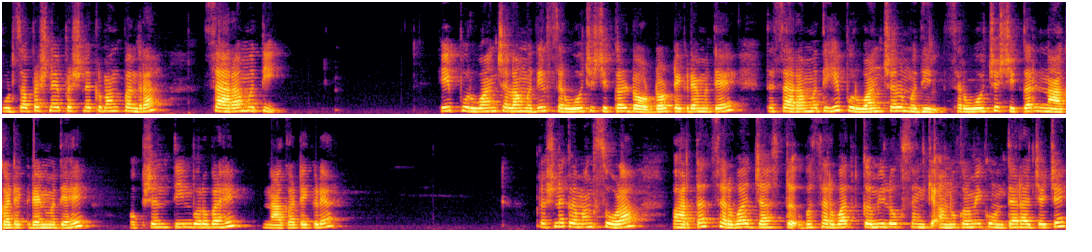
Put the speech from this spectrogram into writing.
पुढचा प्रश्न आहे प्रश्न क्रमांक पंधरा. सारामती हे पूर्वांचलामधील सर्वोच्च शिखर डॉट डॉट टेकड्यामध्ये आहे. तर सारामती हे पूर्वांचलमधील सर्वोच्च शिखर नागा टेकड्यांमध्ये आहे. ऑप्शन तीन बरोबर आहे. नागा टेकड्या प्रश्न क्रमांक सोळा. भारतात सर्वात जास्त व सर्वात कमी लोकसंख्या अनुक्रमे कोणत्या राज्याची? आहे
